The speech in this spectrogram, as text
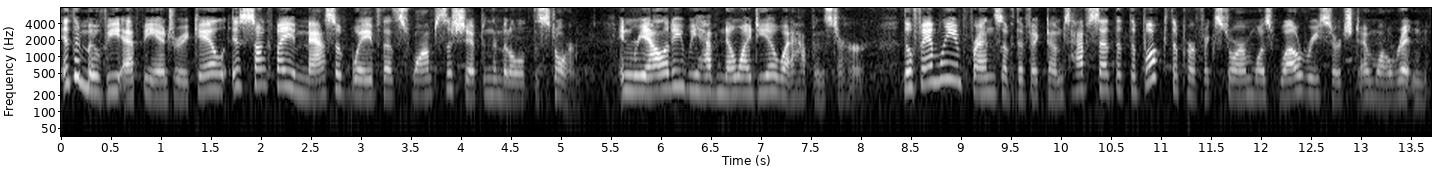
In the movie, FV Andrea Gail is sunk by a massive wave that swamps the ship in the middle of the storm. In reality, we have no idea what happens to her. Though family and friends of the victims have said that the book, The Perfect Storm, was well researched and well written,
